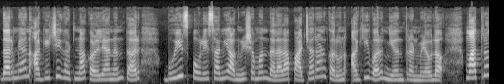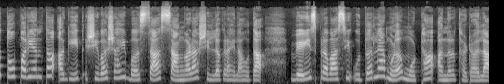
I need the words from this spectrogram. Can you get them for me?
दरम्यान आगीची घटना कळल्यानंतर भुईज पोलिसांनी अग्निशमन दलाला पाचारण करून आगीवर नियंत्रण मिळवलं. मात्र तोपर्यंत आगीत शिवशाही बसचा सांगाडा शिल्लक राहिला होता. वेळीच प्रवासी उतरल्यामुळं मोठा अनर्थ टळला.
